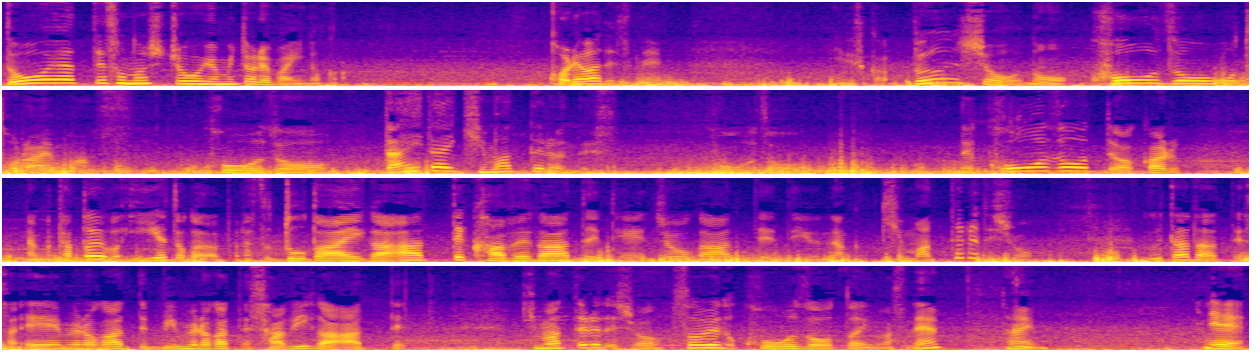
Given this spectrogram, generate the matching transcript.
どうやってその主張を読み取ればいいのか。これはですねいいですか？文章の構造を捉えます。構造。大体決まってるんです。構造。で構造ってわかる？なんか例えば家とかだったら土台があって壁があって天井があってっていうなんか決まってるでしょ？歌だってさ A メロがあって B メロがあってサビがあって決まってるでしょ？そういうの構造と言いますね。はい。で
